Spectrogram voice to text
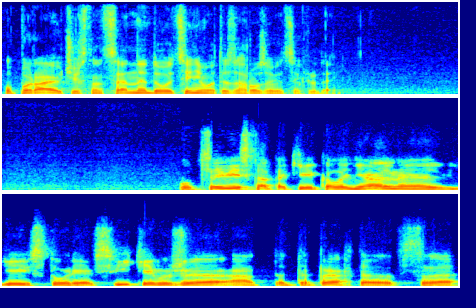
опираючись на це, недооцінювати загрозу від цих людей. Ну, Це війська такі колоніальні, є історія в світі вже, а тепер це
